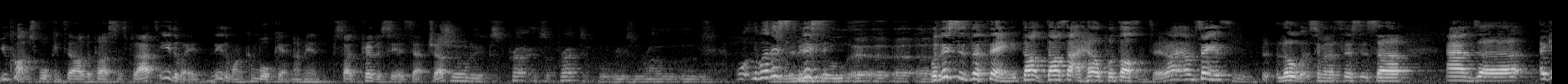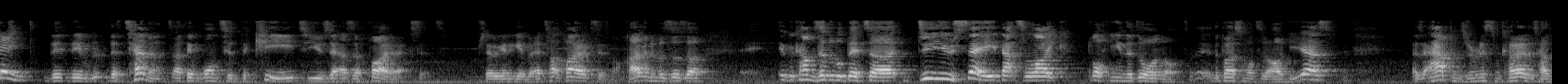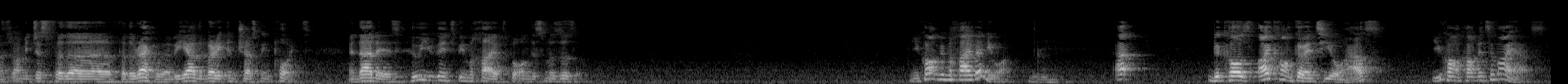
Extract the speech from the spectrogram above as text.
You can't just walk into the other person's flat. Either way, neither one can walk in. I mean, besides privacy, etc. Surely it's, pra- it's a practical reason rather than Well, well, this, this, legal. uh, uh, uh, Well, this is the thing. Does, does that help or doesn't it? Right? I'm saying it's a little bit similar to this. It's, uh, and uh, again, the, the, the tenant, I think, wanted the key to use it as a fire exit. So we're going to give it a t- fire exit. It's not having a mezuzah. It becomes a little bit. Uh, do you say that's like blocking in the door or not? The person wanted to argue yes. As it happens, Rav Nissim Karelitz had, I mean, just for the for the record, he had a very interesting point, and that is, who are you going to be mechayiv to put on this mezuzah? You can't be mechayiv anyone. Uh, because I can't go into your house, you can't come into my house.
